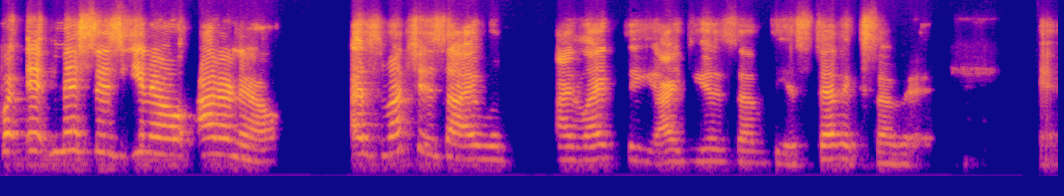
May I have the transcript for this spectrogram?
But it misses, you know, I don't know. As much as I would, I like the ideas of the aesthetics of it.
